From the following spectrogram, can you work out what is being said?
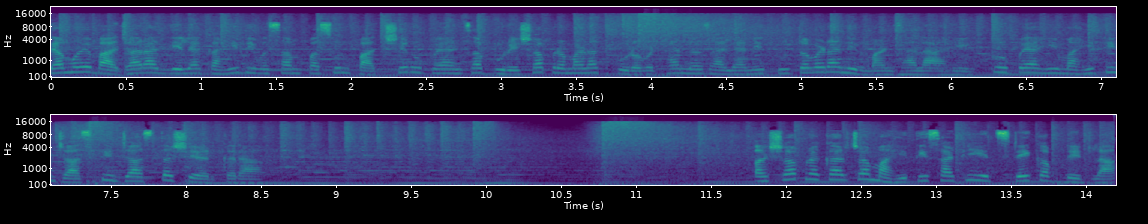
त्यामुळे बाजारात गेल्या काही दिवसांपासून पाचशे रुपयांचा पुरेशा प्रमाणात पुरवठा न झाल्याने तुटवडा निर्माण झाला आहे. कृपया ही माहिती जास्तीत जास्त शेअर करा. अशा प्रकारच्या माहितीसाठी एचटेक अपडेटला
